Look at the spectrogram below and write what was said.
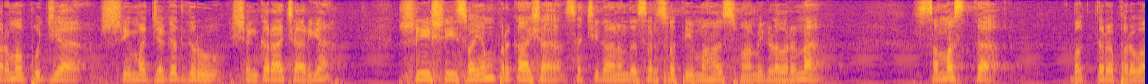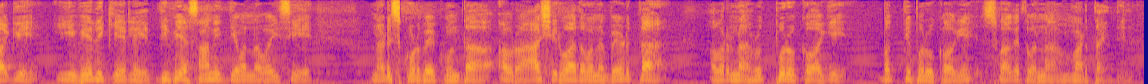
ಪರಮಪೂಜ್ಯ ಶ್ರೀಮದ್ ಜಗದ್ಗುರು ಶಂಕರಾಚಾರ್ಯ, ಶ್ರೀ ಶ್ರೀ ಸ್ವಯಂ ಪ್ರಕಾಶ ಸಚ್ಚಿದಾನಂದ ಸರಸ್ವತಿ ಮಹಾಸ್ವಾಮಿಗಳವರನ್ನು ಸಮಸ್ತ ಭಕ್ತರ ಪರವಾಗಿ ಈ ವೇದಿಕೆಯಲ್ಲಿ ದಿವ್ಯ ಸಾನ್ನಿಧ್ಯವನ್ನು ವಹಿಸಿ ನಡೆಸ್ಕೊಡ್ಬೇಕು ಅಂತ ಅವರ ಆಶೀರ್ವಾದವನ್ನು ಬೇಡುತ್ತಾ ಅವರನ್ನು ಹೃತ್ಪೂರ್ವಕವಾಗಿ, ಭಕ್ತಿಪೂರ್ವಕವಾಗಿ ಸ್ವಾಗತವನ್ನು ಮಾಡ್ತಾ ಇದ್ದೇನೆ.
